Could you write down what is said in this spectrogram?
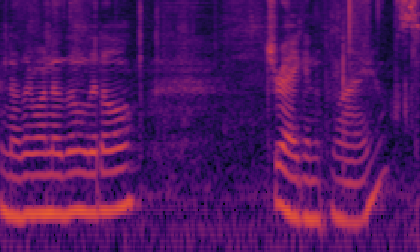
Another one of the little dragonflies.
